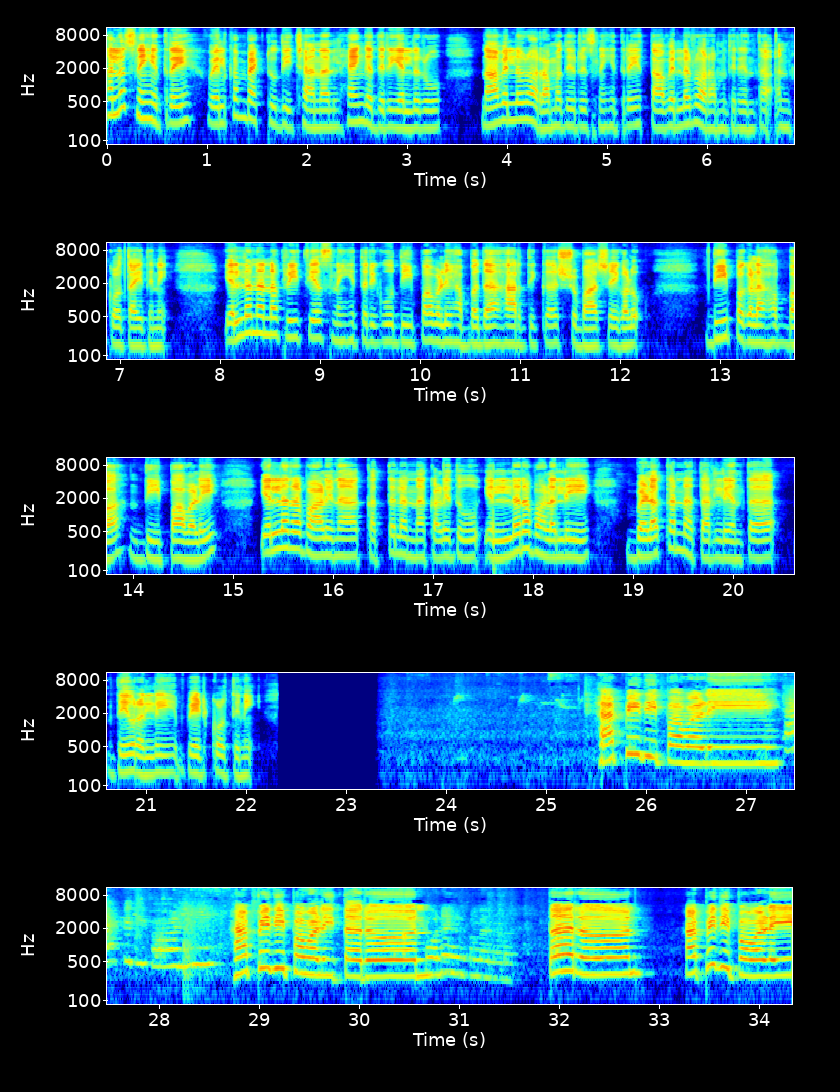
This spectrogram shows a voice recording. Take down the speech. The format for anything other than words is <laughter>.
Hello ಸ್ನೇಹಿತರೆ welcome back to the channel ಹೆಂಗದಿರಿ ಎಲ್ಲರೂ? ನಾವೆಲ್ಲರೂ ಆರಾಮದೇವ್ರಿ ಸ್ನೇಹಿತರೆ. ತಾವೆಲ್ಲರೂ ಆರಾಮದಿರಿ ಅಂತ ಅಂದ್ಕೊಳ್ತಾ ಇದ್ದೀನಿ. ಎಲ್ಲ ನನ್ನ ಪ್ರೀತಿಯ ಸ್ನೇಹಿತರಿಗೂ ದೀಪಾವಳಿ ಹಬ್ಬದ ಹಾರ್ದಿಕ ಶುಭಾಶಯಗಳು. ದೀಪಗಳ ಹಬ್ಬ, ದೀಪಾವಳಿ. ಎಲ್ಲರ ಬಾಳಿನ ಕತ್ತಲನ್ನು ಕಳೆದು ಎಲ್ಲರ ಬಾಳಲ್ಲಿ ಬೆಳಕನ್ನು ತರಲಿ ಅಂತ ದೇವರಲ್ಲಿ ಬೇಡ್ಕೊಳ್ತೀನಿ. Happy Deepavali. Happy Deepavali Tarun Tarun happy Deepavali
